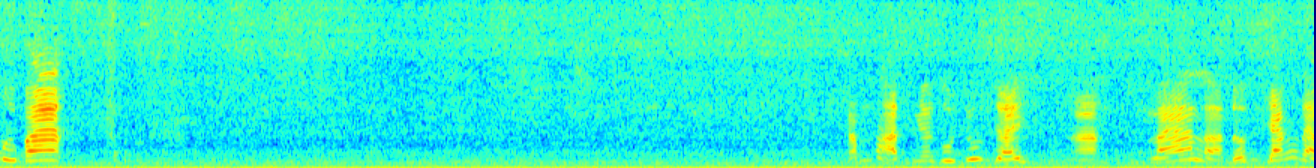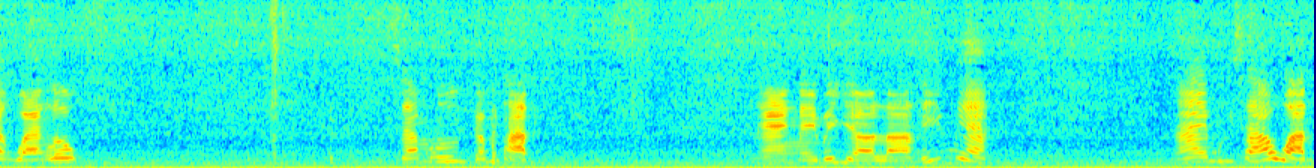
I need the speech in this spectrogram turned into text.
13 cẩm thạch nha cô chú chị. À, lá là đốm trắng đàng hoàng luôn. Sam hương cẩm thạch. Hàng này bây giờ là hiếm nha. 26 hoành.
